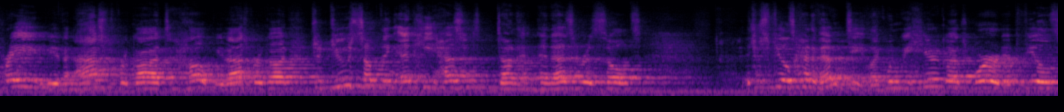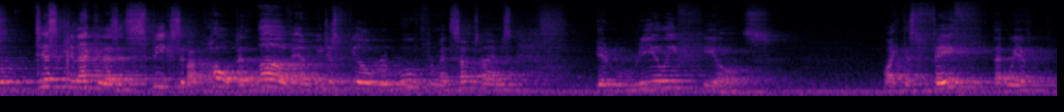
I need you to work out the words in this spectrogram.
prayed, we have asked for God to help, we've asked for God to do something, and He hasn't done it. And as a result, it just feels kind of empty. Like when we hear God's word, it feels disconnected as it speaks about hope and love, and we just feel removed from it. Sometimes it really feels like this faith that we have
